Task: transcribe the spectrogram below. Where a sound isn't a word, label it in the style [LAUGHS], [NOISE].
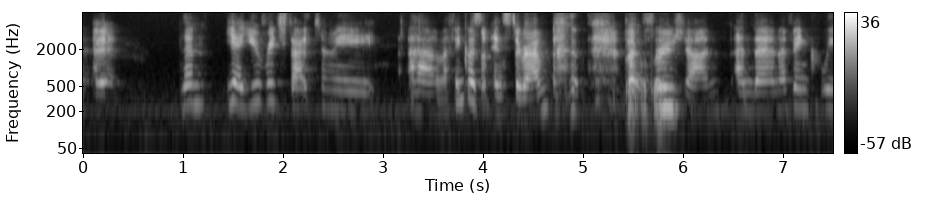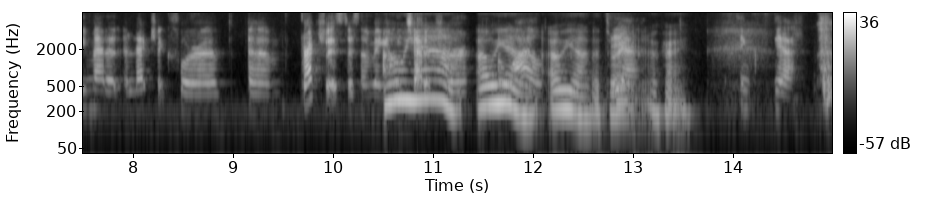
then yeah you reached out to me um, I think it was on Instagram, [LAUGHS] but through Jean. And then I think we met at Electric for a um, breakfast or something. Oh, yeah. oh, yeah. While. Oh, yeah. That's right. Yeah. Okay. I think, yeah. [LAUGHS]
